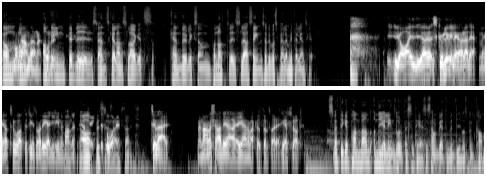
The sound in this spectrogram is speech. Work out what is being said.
Om, Många andra om, nationer. om det inte blir svenska landslaget, kan du liksom på något vis lösa in så du får spela med italienska? Ja, jag skulle vilja göra det, men jag tror att det finns någon regel i innebandyn som Ja, jag inte precis. får. Exakt. Tyvärr. Men annars hade jag gärna varit öppen för det, helt klart. Svettiga pannband och nya lindor presenteras i samarbete med Demons.com.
